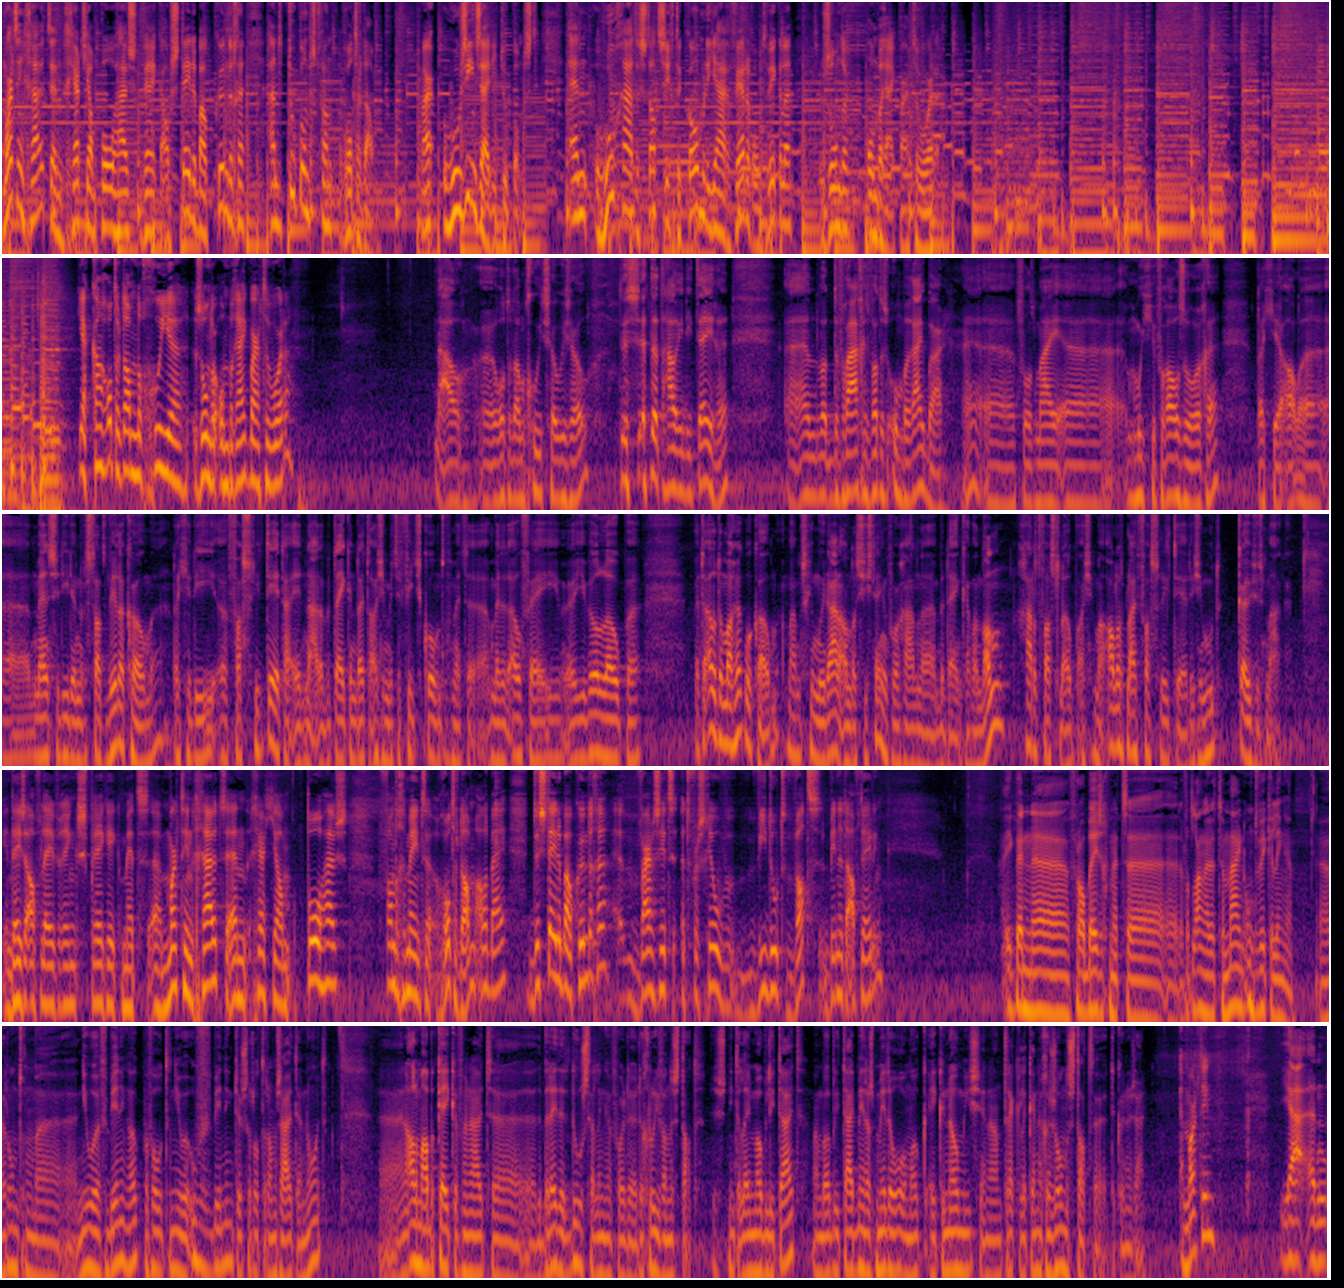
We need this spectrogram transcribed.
Martin Guit en Gert-Jan Polhuis werken als stedenbouwkundigen aan de toekomst van Rotterdam. Maar hoe zien zij die toekomst? En hoe gaat de stad zich de komende jaren verder ontwikkelen zonder onbereikbaar te worden? Ja, kan Rotterdam nog groeien zonder onbereikbaar te worden? Nou, uh, Rotterdam groeit sowieso. Dus dat hou je niet tegen. En wat de vraag is, wat is onbereikbaar? Uh, volgens mij moet je vooral zorgen dat je alle mensen die naar de stad willen komen, dat je die faciliteert daarin. Nou, dat betekent dat als je met de fiets komt of met, met het OV, je wil lopen, met de auto mag je ook wel komen, maar misschien moet je daar een ander systeem voor gaan bedenken. Want dan gaat het vastlopen als je maar alles blijft faciliteren. Dus je moet keuzes maken. In deze aflevering spreek ik met Martin Guit en Gert-Jan Polhuis van de gemeente Rotterdam, allebei. De stedenbouwkundigen, uh, waar zit het verschil? Wie doet wat binnen de afdeling? Ik ben vooral bezig met de wat langere termijn ontwikkelingen uh, rondom nieuwe verbindingen ook. Bijvoorbeeld de nieuwe oeververbinding tussen Rotterdam-Zuid en Noord. En allemaal bekeken vanuit de bredere doelstellingen voor de, de groei van de stad. Dus niet alleen mobiliteit, maar mobiliteit meer als middel om ook economisch en aantrekkelijk en een gezonde stad te kunnen zijn. En Martin? Ja, en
